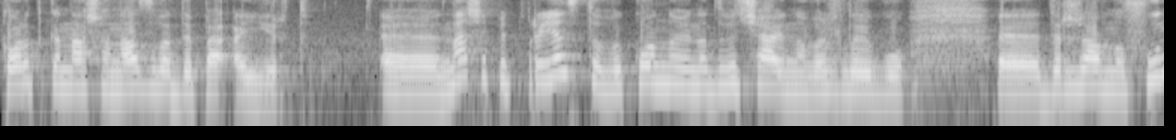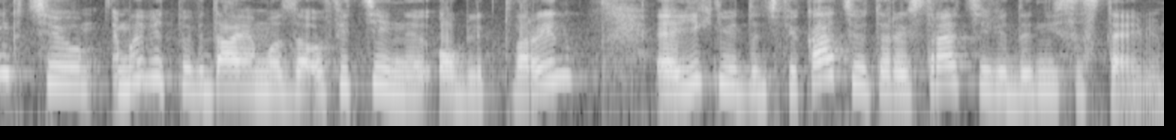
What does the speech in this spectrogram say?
Коротка наша назва ДП АІРТ. Е, Наше підприємство виконує надзвичайно важливу е, державну функцію. Ми відповідаємо за офіційний облік тварин, е, їхню ідентифікацію та реєстрацію в єдиній системі.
